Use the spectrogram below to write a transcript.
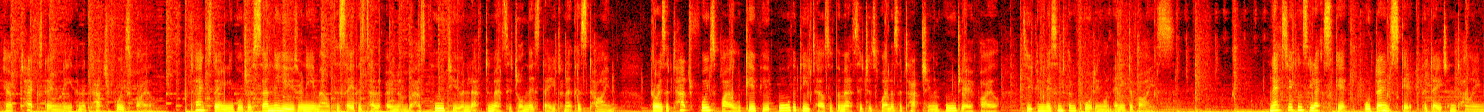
You have text only and attached voice file. Text only will just send the user an email to say this telephone number has called you and left a message on this date and at this time, whereas attached voice file will give you all the details of the message as well as attaching an audio file so you can listen to the recording on any device. Next you can select skip or don't skip the date and time.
